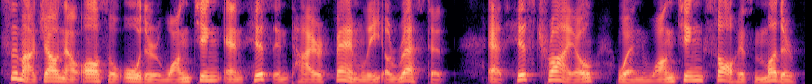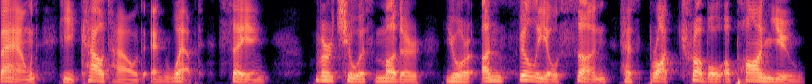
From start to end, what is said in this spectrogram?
Sima Zhao now also ordered Wang Jing and his entire family arrested. At his trial, when Wang Jing saw his mother bound, he kowtowed and wept, saying, Virtuous mother, your unfilial son has brought trouble upon you.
